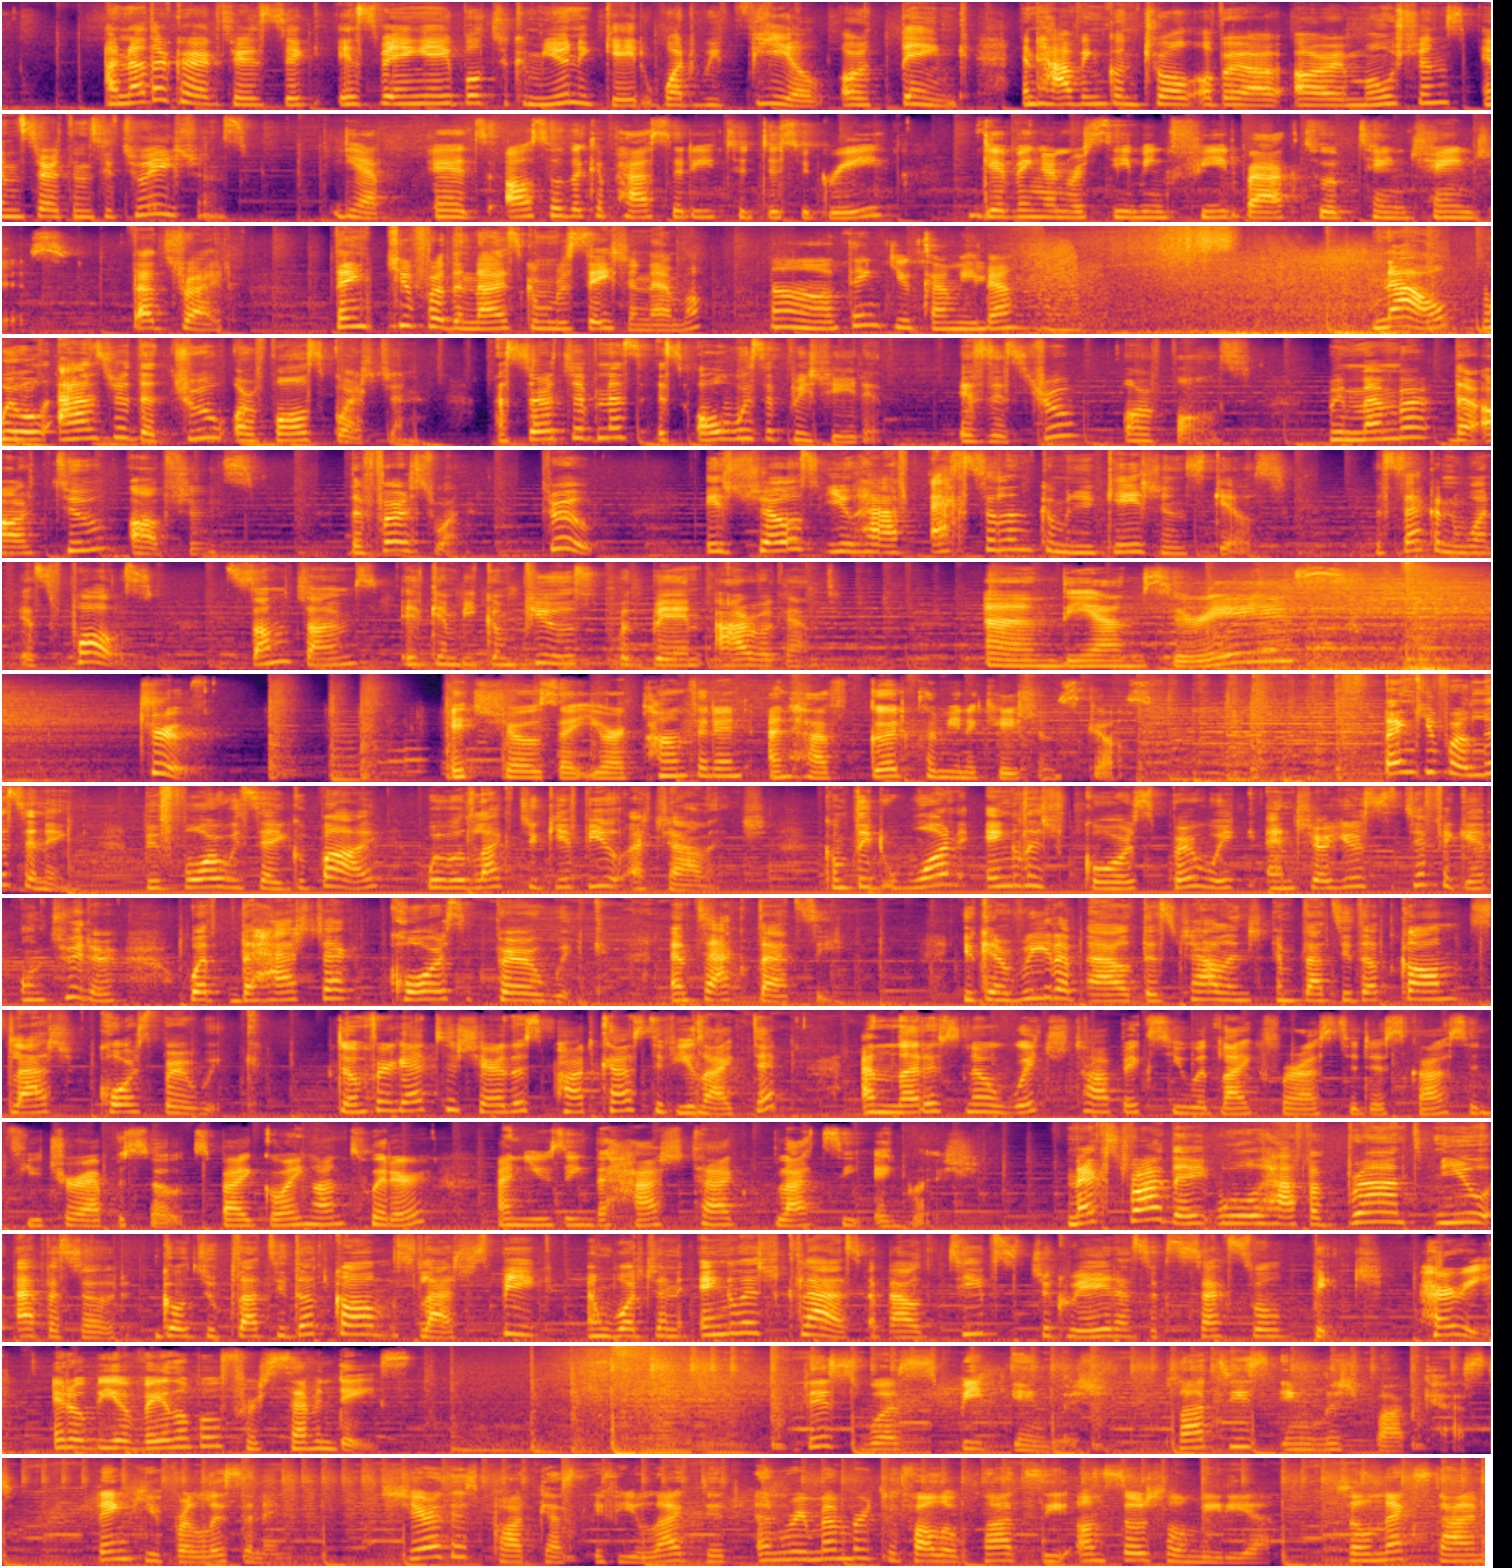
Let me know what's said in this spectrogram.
Another characteristic is being able to communicate what we feel or think and having control over our, our, emotions in certain situations. Yep, it's also the capacity to disagree, giving and receiving feedback to obtain changes. That's right. Thank you for the nice conversation, Emma. Oh, thank you, Camila. Now, we will answer the true or false question. Assertiveness is always appreciated. Is this true or false? Remember, there are two options. The first one, true. It shows you have excellent communication skills. The second one is false. Sometimes it can be confused with being arrogant. And the answer is true. It shows that you are confident and have good communication skills. Thank you for listening. Before we say goodbye, we would like to give you a challenge. Complete one English course per week and share your certificate on Twitter with the hashtag course per week and tag Platzi. You can read about this challenge in platzi.com slash course per week. Don't forget to share this podcast if you liked it and let us know which topics you would like for us to discuss in future episodes by going on Twitter and using the hashtag Platzi English. Next Friday, we will have a brand new episode. Go to platzi.com slash speak and watch an English class about tips to create a successful pitch. Hurry! It'll be available for seven days. This was Speak English, Platzi's English podcast. Thank you for listening. Share this podcast if you liked it and remember to follow Platzi on social media. Till next time.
